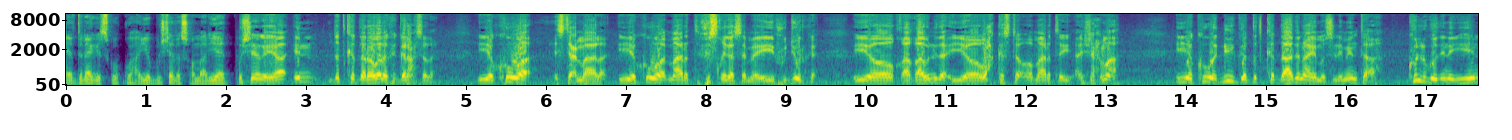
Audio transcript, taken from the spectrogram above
ee daraagisku ku hayo bulshada soomaaliyeed. U sheegayaa in dadka daroogada ka ganacsada iyo kuwa isticmaala iyo kuwa maaragtay fisqiga sameeya iyo fujuurka iyo qaaqaawnida iyo wax kasta oo maaragtay shaxmo ah iyo kuwa dhiigga dadka daadinaya muslimiinta ah kulligood inay yihiin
